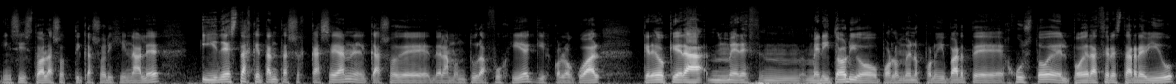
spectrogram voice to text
insisto, a las ópticas originales y de estas que tantas escasean en el caso de, la montura Fuji X, con lo cual creo que era meritorio, o por lo menos por mi parte justo, el poder hacer esta review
